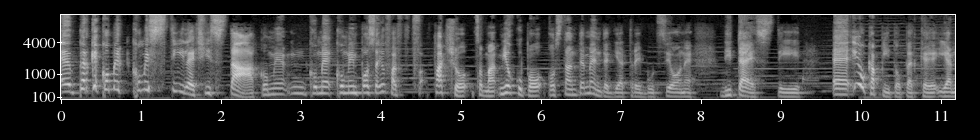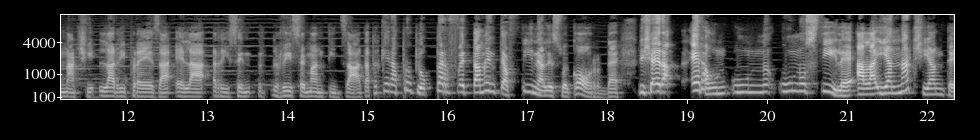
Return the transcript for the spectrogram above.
Eh, perché come, come, stile ci sta, come, mm, come, come imposta, io fa, fa, faccio, insomma, mi occupo costantemente di attribuzione di testi. Eh, io ho capito perché Iannacci l'ha ripresa e l'ha rise- risemantizzata, perché era proprio perfettamente affine alle sue corde. Dice, era, era un, un, uno stile alla Iannacci ante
